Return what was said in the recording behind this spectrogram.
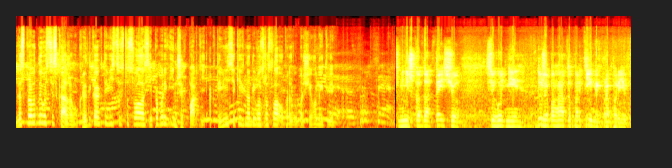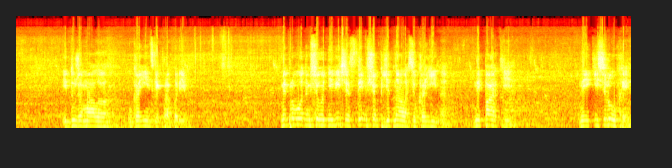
Для справедливості скажемо, критика активістів стосувалась і прапорів інших партій, активність яких на диво зросла у передвиборчій гонитві. Мені шкода те, що сьогодні дуже багато партійних прапорів і дуже мало українських прапорів. Ми проводимо сьогодні віче з тим, щоб єдналась Україна, не партії, не якісь рухи,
